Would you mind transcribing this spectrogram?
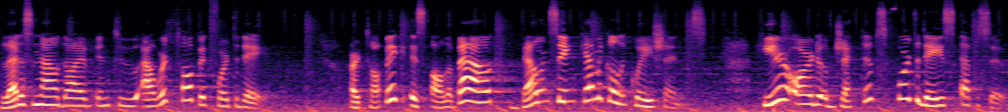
let us now dive into our topic for today. Our topic is all about balancing chemical equations. Here are the objectives for today's episode.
